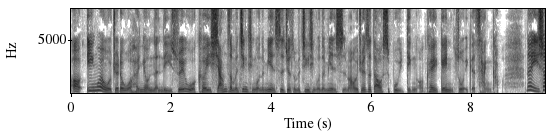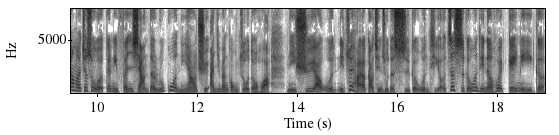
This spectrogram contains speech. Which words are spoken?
哦，因为我觉得我很有能力，所以我可以想怎么进行我的面试就怎么进行我的面试嘛？我觉得这倒是不一定哦，可以给你做一个参考。那以上呢，就是我跟你分享的。如果你要去安静班工作的话，你需要问，你最好要搞清楚的十个问题哦。这十个问题呢，会给你一个。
